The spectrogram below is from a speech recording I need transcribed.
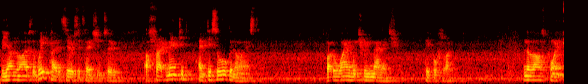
the young lives that we've paid a serious attention to are fragmented and disorganised by the way in which we manage people flow. And the last point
